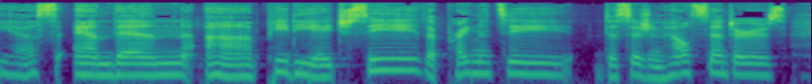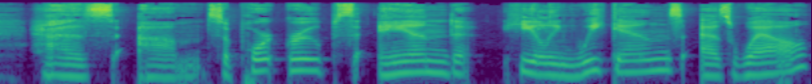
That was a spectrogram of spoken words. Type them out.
Yes, and then uh, PDHC, the Pregnancy Decision Health Centers, has um, support groups and healing weekends as well.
